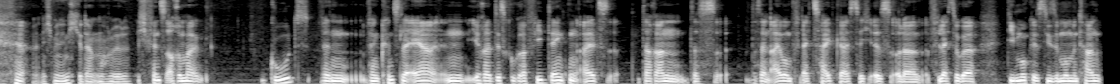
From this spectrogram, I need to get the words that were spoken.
wenn ich mir nicht Gedanken machen würde. Ich finde es auch immer gut, wenn, wenn Künstler eher in ihrer Diskografie denken, als daran, dass, dass ein Album vielleicht zeitgeistig ist oder vielleicht sogar die Mucke ist, die sie momentan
